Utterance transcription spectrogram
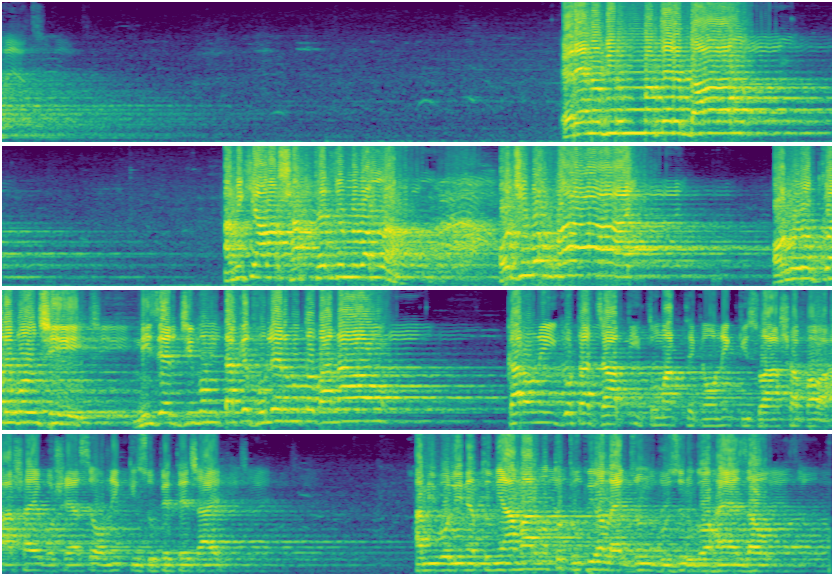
আমি কি আমার স্বার্থের জন্য বললাম? যুবক ভাই, অনুরোধ করে বলছি, নিজের জীবনটাকে ফুলের মতো বানাও। কারণ এই গোটা জাতি তোমার থেকে অনেক কিছু আশা পাওয়া, আশায় বসে আছে, অনেক কিছু পেতে চায়। আমি বলি না, তুমি আমার মতো টুপিওয়ালা একজন বুজুর্গ হয়ে যাও,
